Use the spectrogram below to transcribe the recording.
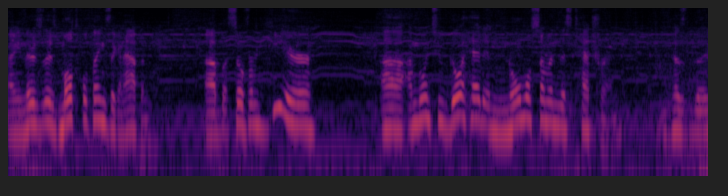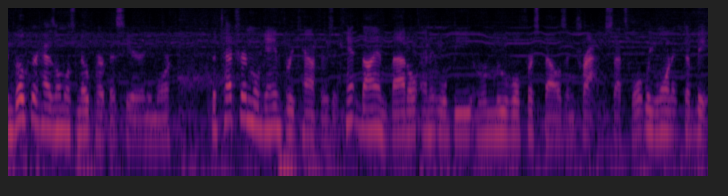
I mean, there's there's multiple things that can happen. Uh, but so from here, uh, I'm going to go ahead and normal summon this Tetran, because the Invoker has almost no purpose here anymore. The Tetran will gain three counters. It can't die in battle, and it will be removal for spells and traps. That's what we want it to be.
